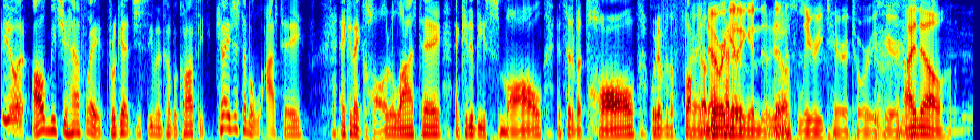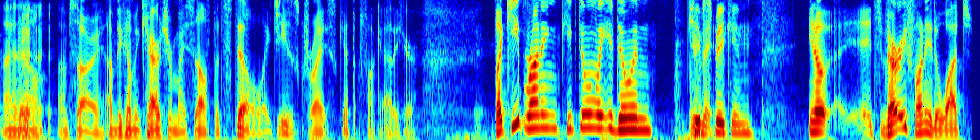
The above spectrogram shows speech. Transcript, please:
you know what? I'll meet you halfway. Forget just even a cup of coffee. Can I just have a latte? And can I call it a latte? And can it be small instead of a tall? Whatever the fuck. All right, other now we're kind of- getting into you know. Denis Leary territory here. I know. I know. I'm sorry. I'm becoming character myself, but still, like Jesus Christ, get the fuck out of here. But keep running, keep doing what you're doing. Keep You're speaking. You know, it's very funny to watch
